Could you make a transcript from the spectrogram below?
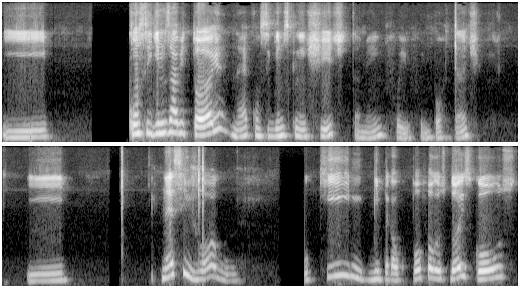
E conseguimos a vitória, né? Conseguimos clean sheet também, foi, foi importante. E nesse jogo, o que me preocupou foram os dois gols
